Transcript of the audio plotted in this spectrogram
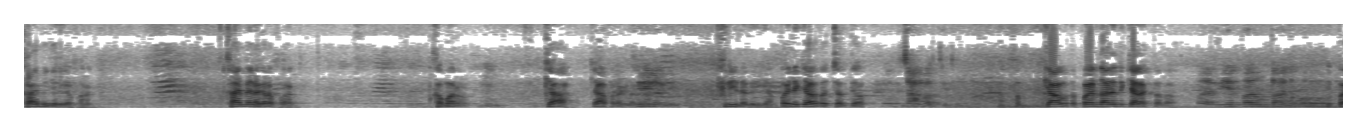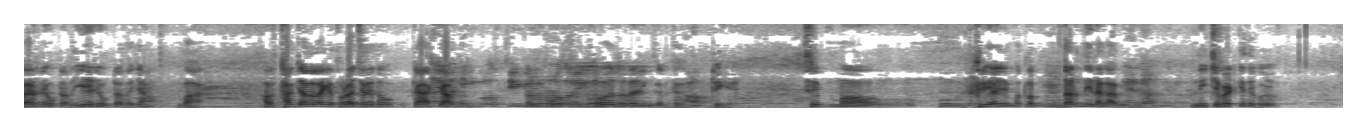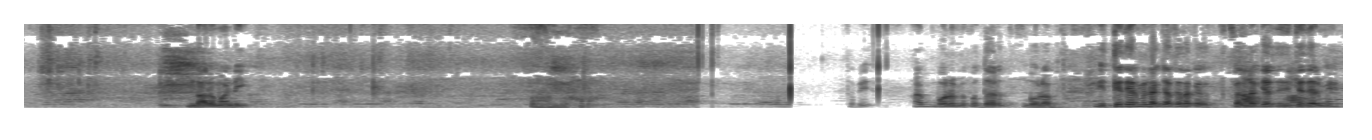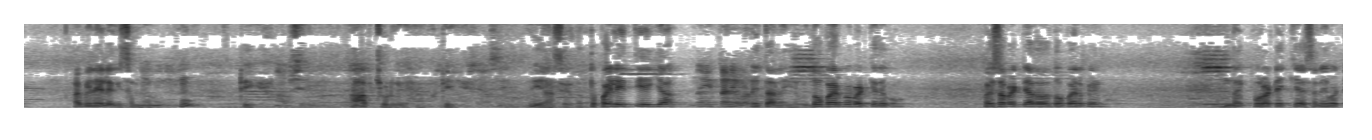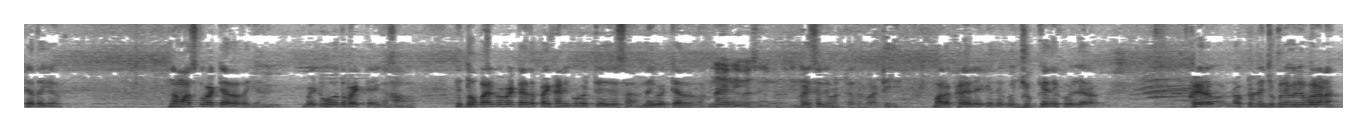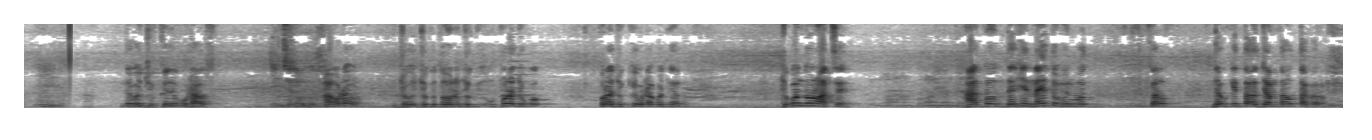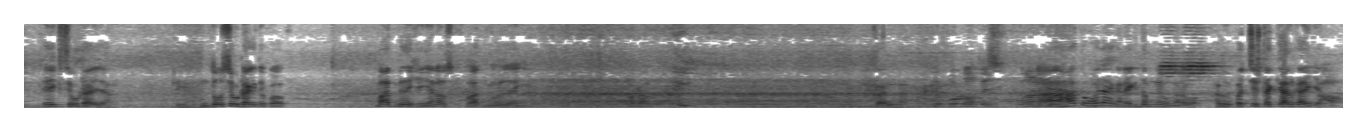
काय में गिर गया फ़र्क? काय में लग रहा फ़र्क? कमर? क्या क्या फ़र्क लग फ्री रहा फ्री लग रही है पहले क्या होता? चलते वक्त जाम लगती थी क्या होता? पैर डाले तो क्या लगता था पर ये पैर उठता नहीं ये पैर नहीं उठा था ये नहीं उठा था क्या बाहर. और थक जाता था क्या? थोड़ा चले तो क्या क्या होता? रोज रनिंग करते। ठीक है. सिर्फ़ फ्री मतलब दर्द नहीं लगा अभी। नहीं, दर्द नहीं लगा। नीचे बैठ के देखो। दारू मांडी। तभी अब बोलो मेरे को दर्द बोलो अब। इतनी देर में लग जाता था कल लग जाती थी इतनी देर में अभी नहीं लगी समझो। हम्म? ठीक है। आप छोड़ गए हाँ ठीक है। यहाँ से तो पहले इतनी है क्या? नहीं इतना नहीं बढ़ा। इतना नहीं है। दो पैर पे बैठ के देखो। वैसा बैठ जाता था दो पैर पे। नहीं पूरा टेक के ऐसा नहीं बैठ जाता क्या? नमाज़ को बैठ जाता था क्या? बैठ वो तो बैठ जाएगा समझो। नहीं, दो पैर पे बैठ जाता पैखानी को बैठते जैसा। नहीं बैठ था नहीं नहीं वैसे नहीं बढ़ती वैसा नहीं बैठ था ठीक है। हमारा खड़े रह के देखो झुक के देखो जरा। खड़े रहो डॉक्टर ने झुकने को नहीं बोला ना? देखो झुक के देखो उठाओ तो हाँ उठाओ। झुक झुक दोनों झुक पूरा झुको। पूरा झुक के उठा कुछ नहीं होता। झुको दोनों हाथ से। हाँ तो देखिए नहीं तो फिर वो करो। देखो कितना जमता उतना करो। एक से उठाया जा। ठीक है। दो से उठा के देखो आप। बाद में देखेंगे ना उसको बाद में हो जाएँगे। उठाओ। कर ला ये फोल्ड होते पूरा नहीं हाँ हाँ तो हो जाएगा ना एकदम नहीं होगा ना वो। अभी पच्चीस टक्के हल्का है क्या हाँ।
